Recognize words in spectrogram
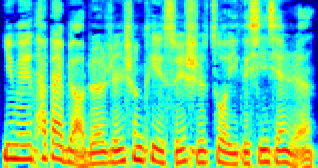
因为它代表着人生可以随时做一个新鲜人。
